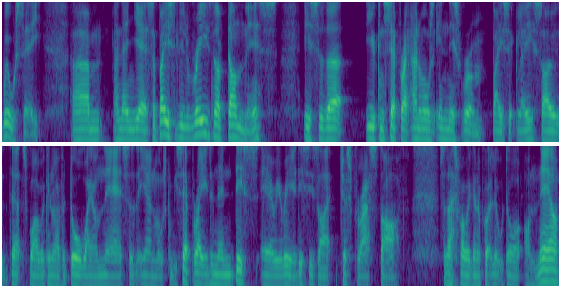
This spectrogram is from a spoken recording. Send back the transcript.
we'll see. Um, and then yeah, so basically the reason I've done this is so that you can separate animals in this room basically. So that's why we're going to have a doorway on there so that the animals can be separated. And then this area here this is like just for our staff. So that's why we're going to put a little door on there.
